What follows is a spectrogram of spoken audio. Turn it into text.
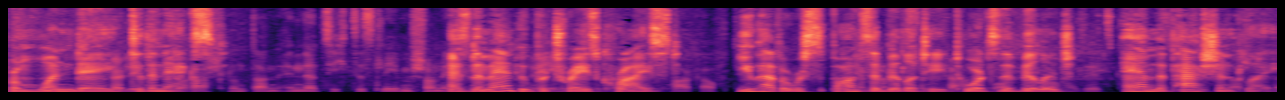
from one day to the next. As the man who portrays Christ, you have a responsibility towards the village and the passion play.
